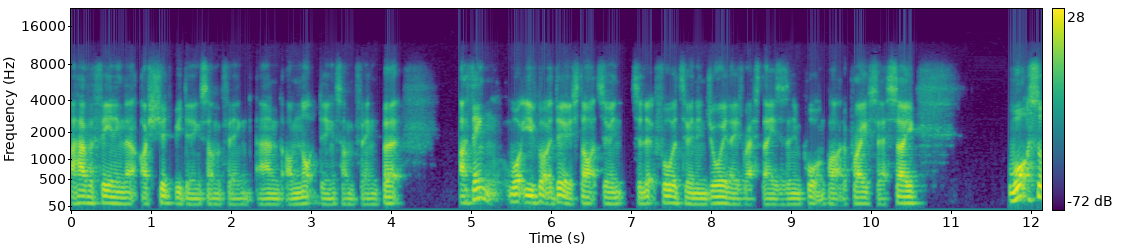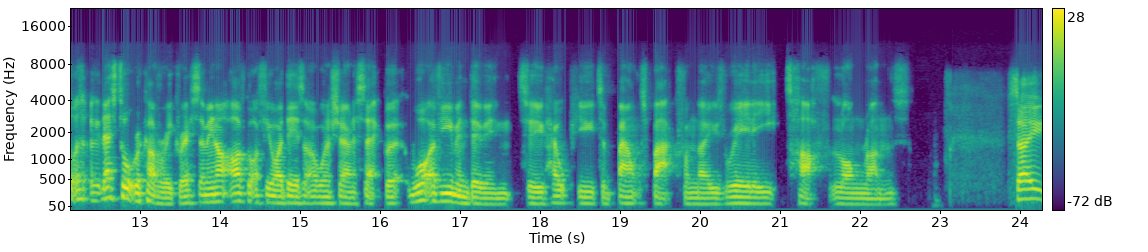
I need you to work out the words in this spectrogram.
I have a feeling that I should be doing something and I'm not doing something. But I think what you've got to do is start to to look forward to and enjoy those rest days as an important part of the process. So what sort of let's talk recovery chris. I mean I, have got a few ideas that i want to share in a sec but what have you been doing to help you to bounce back from those really tough long runs? So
